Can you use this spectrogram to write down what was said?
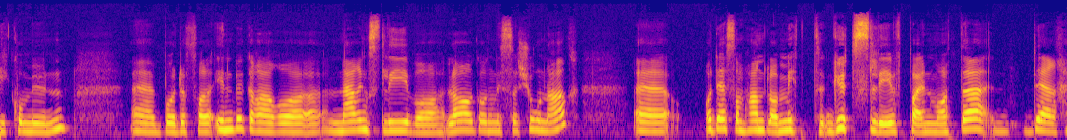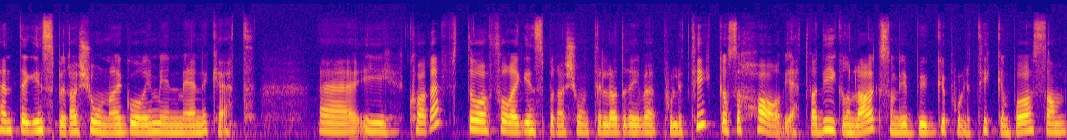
i kommunen. Eh, både for innbyggere og næringsliv og lagorganisasjoner. Eh, og det som handler om mitt gudsliv, på en måte, der henter jeg inspirasjon når jeg går i min menighet. Eh, I KrF da får jeg inspirasjon til å drive politikk, og så har vi et verdigrunnlag som vi bygger politikken på, som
